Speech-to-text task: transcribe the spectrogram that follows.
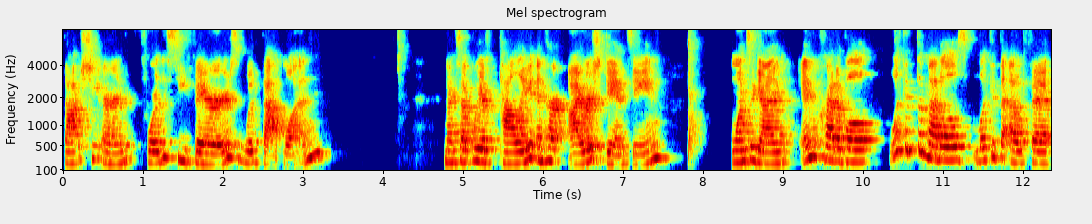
that she earned for the Seafarers with that one. Next up, we have Callie and her Irish dancing. Once again, incredible. Look at the medals, look at the outfit.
